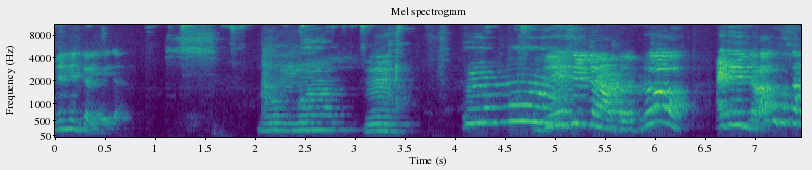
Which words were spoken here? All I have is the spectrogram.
నేను తింటాను ఇక. చేసి ఇప్పుడు? అయితే తింటావా? కూర్చో.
